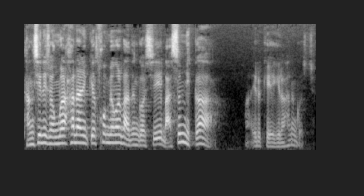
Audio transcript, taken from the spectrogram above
당신이 정말 하나님께 소명을 받은 것이 맞습니까? 아, 이렇게 얘기를 하는 것이죠.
